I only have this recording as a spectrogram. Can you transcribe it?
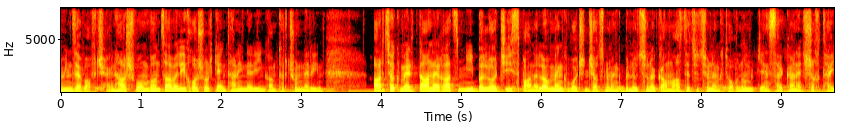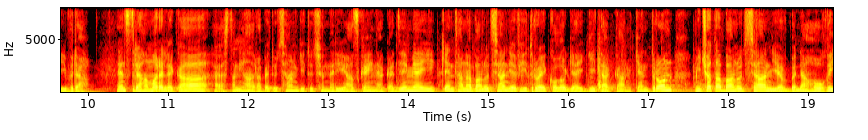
նույն ձևով չեն հաշվում ոնց ավելի խոշոր կենթանիներին կամ թռչուններին։ Արդյոք մեր տան եղած մի բլոճի սپانելով մենք ոչնչացնում ենք բնությունը կամ ազդեցություն ենք թողնում կենսական այդ շղթայի վրա։ Հենց դրա համար էլ եկա Հայաստանի Հանրապետության Գիտությունների ազգային ակադեմիայի կենթանաբանության եւ հիդրոէկոլոգիայի գիտական կենտրոն, միջատաբանության եւ բնահողի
